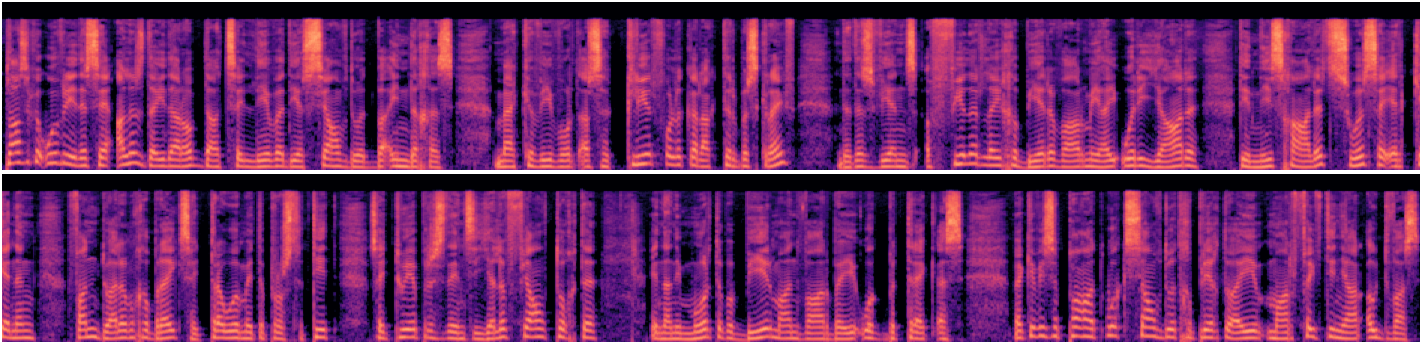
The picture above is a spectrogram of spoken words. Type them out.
Plaaslike owerhede sê alles dui daarop dat sy lewe deur selfdood beëindig is. McAvey word as 'n kleurvolle karakter beskryf. Dit is weens 'n veelerlei gebeure waarmee hy oor die jare die nuus gehaal het, soos sy erkenning van dwelmgebruik, sy troue met 'n prostituut, sy twee presidensiële veldtogte en dan die moord op 'n buurman waarby hy ook betrek is. McAvey se pa het ook selfdood gepleeg toe hy maar 15 jaar oud was.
